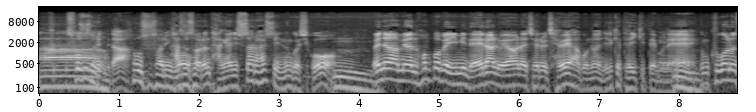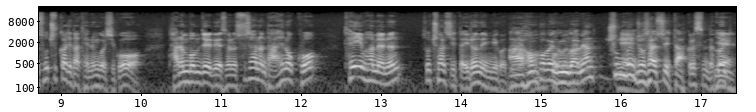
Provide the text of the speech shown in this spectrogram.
아, 그 소수설입니다. 소수설이고. 음. 다수설은 당연히 수사를 할 수 있는 것이고 왜냐하면 헌법에 이미 내란 외환의 죄를 제외하고는 이렇게 돼 있기 음. 때문에 그럼 그거는 소추까지 다 되는 것이고 다른 범죄에 대해서는 수사는 다 해놓고 퇴임하면은 소추할 수 있다 이런 의미거든요. 아, 헌법에 헌법은. 근거하면 충분히 예. 조사할 수 있다. 그렇습니다. 그건 예.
